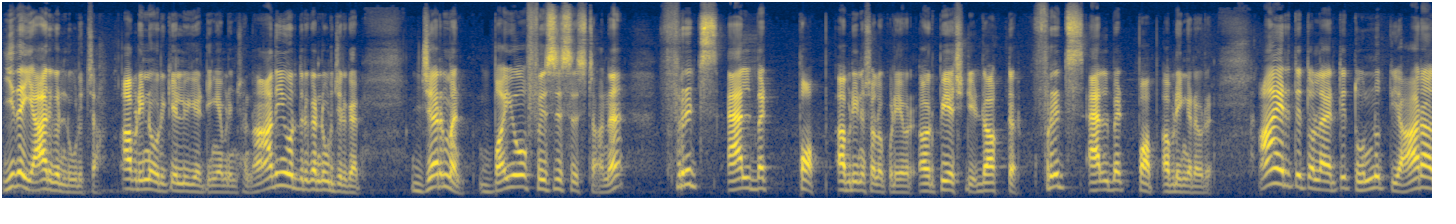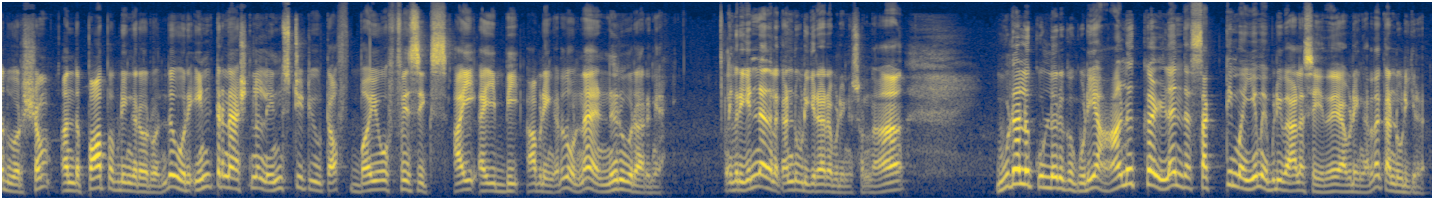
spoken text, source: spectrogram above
இதை யார் கண்டுபிடிச்சா? அப்படின்னு ஒரு கேள்வி கேட்டிங்க அப்படின்னு சொன்னால் அதையும் ஒருத்தர் கண்டுபிடிச்சிருக்காரு. ஜெர்மன் பயோஃபிசிசிஸ்டான ஃப்ரிட்ஸ் ஆல்பர்ட் பாப் அப்படின்னு சொல்லக்கூடியவர். அவர் PhD doctor Fritz Albert Popp அப்படிங்கிறவர். ஆயிரத்தி தொள்ளாயிரத்தி தொண்ணூற்றி ஆறாவது வருஷம் அந்த பாப் அப்படிங்கிறவர் வந்து ஒரு international institute of biophysics IIB அப்படிங்கிறது ஒன்று நிறுவுறாருங்க. இவர் என்ன அதில் கண்டுபிடிக்கிறார் அப்படின்னு சொன்னால் உடலுக்குள்ளே இருக்கக்கூடிய அணுக்களில் இந்த சக்தி மையம் எப்படி வேலை செய்யுது அப்படிங்கிறத கண்டுபிடிக்கிறார்.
